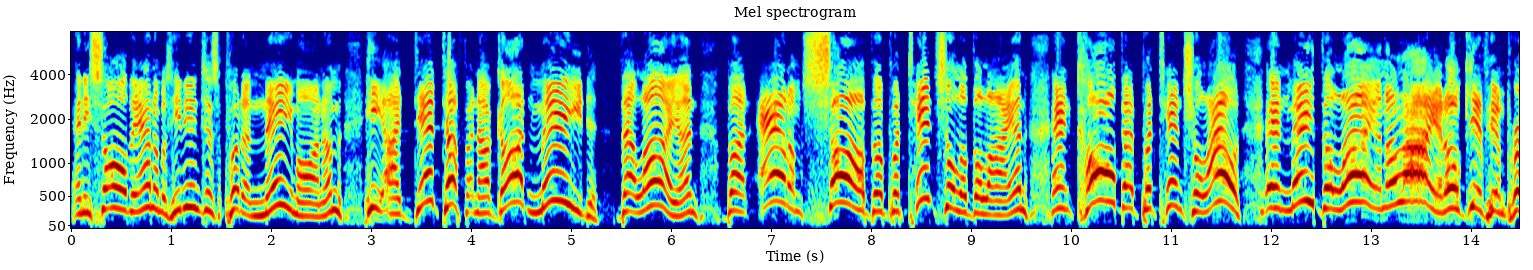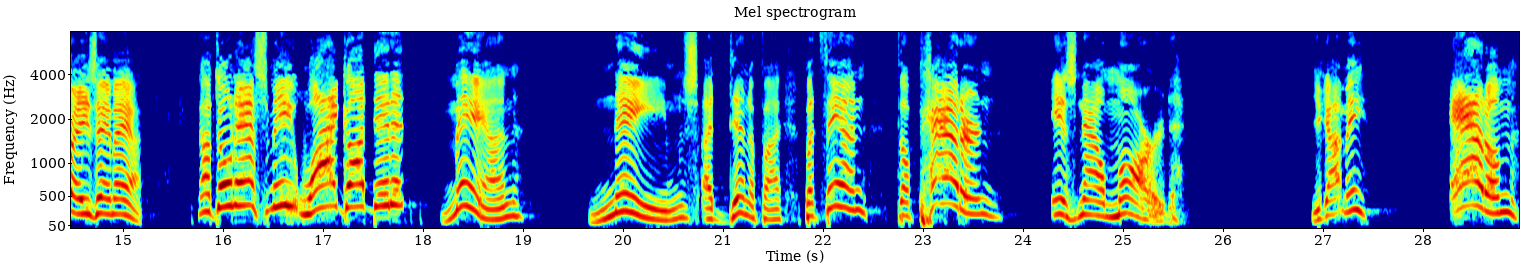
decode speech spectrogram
and he saw the animals. He didn't just put a name on them. He identified. Now God made the lion, but Adam saw the potential of the lion and called that potential out and made the lion a lion. Oh, give him praise. Amen. Now, don't ask me why God did it. Man names identify, but then the pattern is now marred. You got me? Adam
